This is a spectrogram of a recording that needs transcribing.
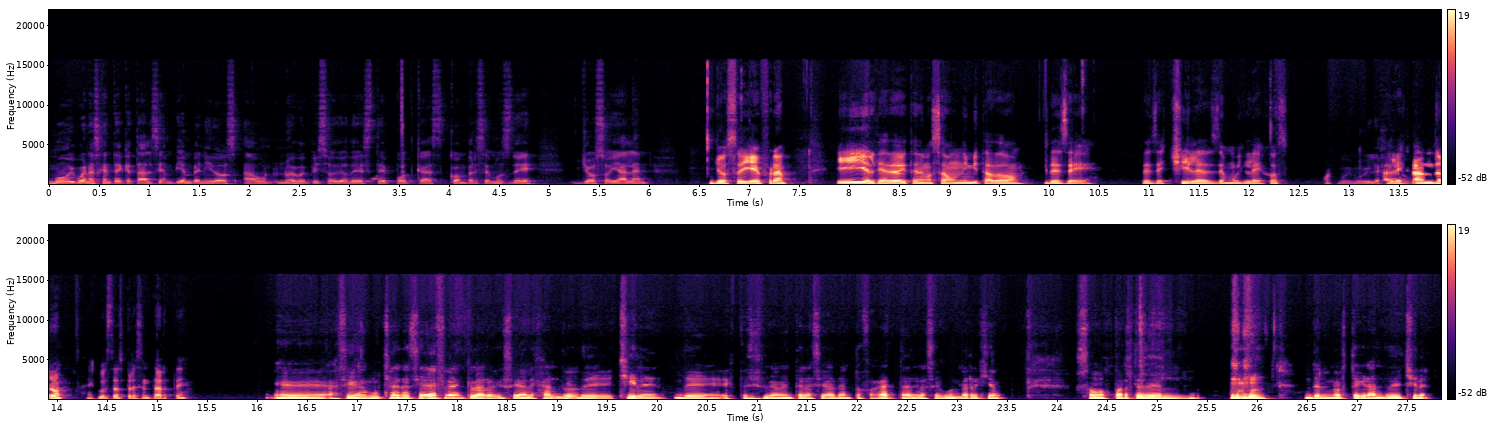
Muy buenas gente, ¿qué tal? Sean bienvenidos a un nuevo episodio de este podcast Conversemos de. Yo soy Alan. Yo soy Efra y el día de hoy tenemos a un invitado desde, desde Chile, desde muy lejos. Muy, muy lejos. Alejandro, ¿me gustas presentarte? Eh, así es, muchas gracias Efra. Claro, yo soy Alejandro de Chile, de específicamente la ciudad de Antofagasta, de la segunda región. Somos parte del, del norte grande de Chile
